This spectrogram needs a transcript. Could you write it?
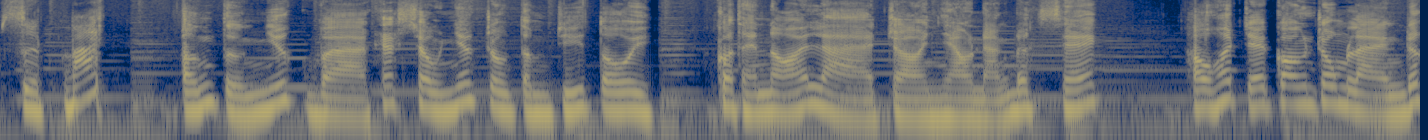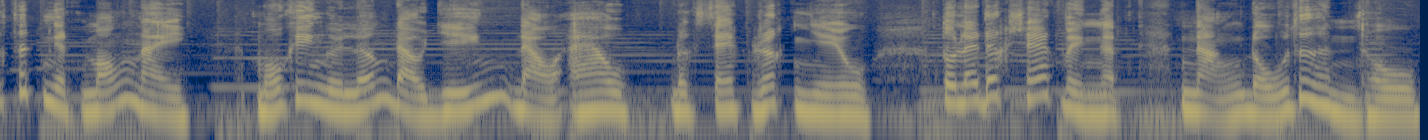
rượt bắt. ấn tượng nhất và khắc sâu nhất trong tâm trí tôi có thể nói là trò nhào nặng đất sét hầu hết trẻ con trong làng rất thích nghịch món này mỗi khi người lớn đào giếng đào ao đất sét rất nhiều tôi lấy đất sét về nghịch nặng đủ thứ hình thù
